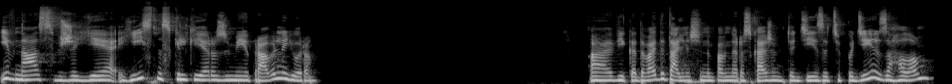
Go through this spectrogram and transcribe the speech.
І в нас вже є гість, наскільки я розумію, правильно, Юра? Віка, давай детальніше, напевно, розкажемо тоді за цю подію загалом.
